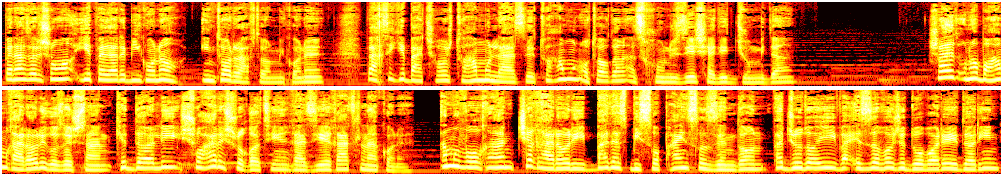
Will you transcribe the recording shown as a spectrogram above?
به نظر شما یه پدر بیگناه اینطور رفتار می‌کنه؟ وقتی که بچه هاش تو همون لحظه تو همون اتاق دارن از خونریزی شدید جون میدن؟ شاید اونا با هم قراری گذاشتن که دالی شوهرش رو قاطی این قضیه قتل نکنه. اما واقعا چه قراری بعد از 25 سال زندان و جدایی و ازدواج دوباره دارین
